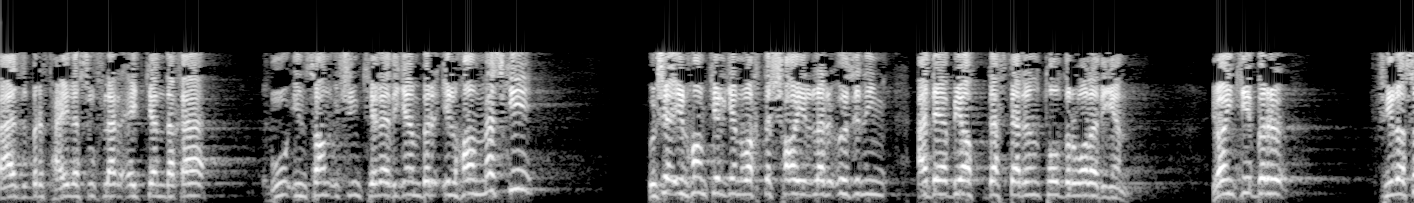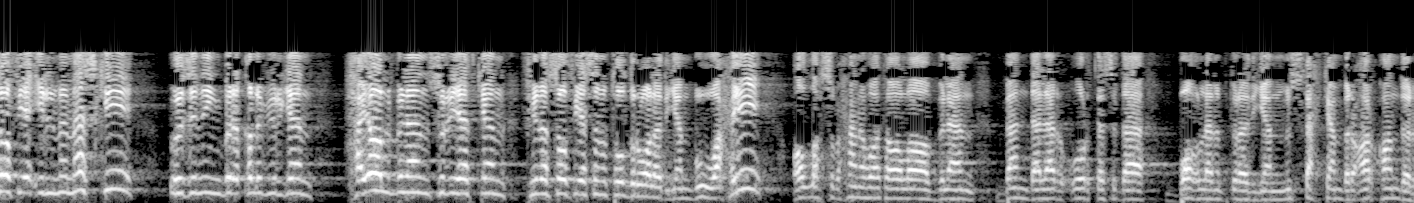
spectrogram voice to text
Ba'zi bir faylasuflar aytgandaqa bu inson uchun keladigan bir ilhom emaski o'sha ilhom kelgan vaqtda shoirlar o'zining adabiyot daftarini to'ldirib oladigan. Yoki bir filosofiya ilmi emaski o'zining bir qilib yurgan hayol bilan surayotgan filosofiyasini to'ldirib oladigan. Bu vahiy alloh subhanava taolo bilan bandalar o'rtasida bog'lanib turadigan mustahkam bir arqondir.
